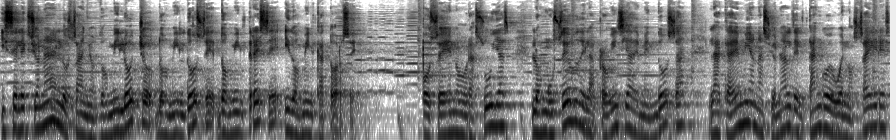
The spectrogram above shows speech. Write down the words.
y seleccionada en los años 2008, 2012, 2013 y 2014. Poseen obras suyas los museos de la provincia de Mendoza, la Academia Nacional del Tango de Buenos Aires,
